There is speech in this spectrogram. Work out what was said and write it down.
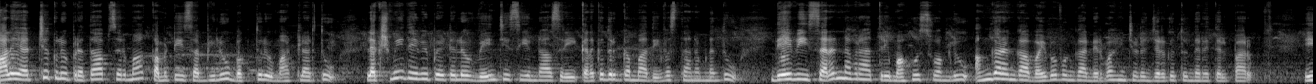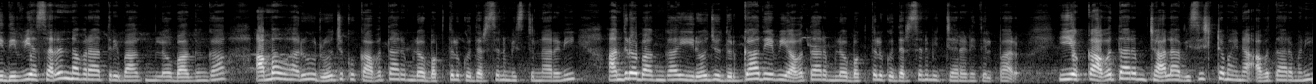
ఆలయ అర్చకులు ప్రతాప్ శర్మ కమిటీ సభ్యులు భక్తులు మాట్లాడుతూ లక్ష్మీదేవిపేటలో వేంచేసి ఉన్న శ్రీ కనకదుర్గమ్మ దేవస్థానం నందు దేవి శరన్నవరాత్రి మహోత్సవంలు అంగరంగ వైభవంగా నిర్వహించడం జరుగుతుందని తెలిపారు. ఈ దివ్య శరన్నవరాత్రి భాగంలో భాగంగా అమ్మవారు రోజుకొక అవతారంలో భక్తులకు దర్శనమిస్తున్నారని అందులో భాగంగా ఈరోజు దుర్గాదేవి అవతారంలో భక్తులకు దర్శనమిచ్చారని తెలిపారు. ఈ యొక్క అవతారం చాలా విశిష్టమైన అవతారమని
